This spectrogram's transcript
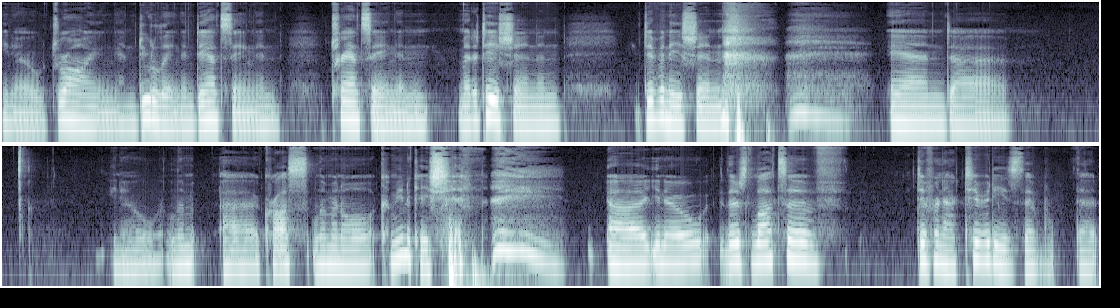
you know, drawing and doodling and dancing and trancing and meditation and divination. And uh, you know lim- uh, cross liminal communication. uh, you know, there's lots of different activities that that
